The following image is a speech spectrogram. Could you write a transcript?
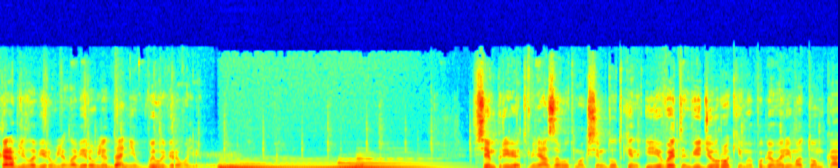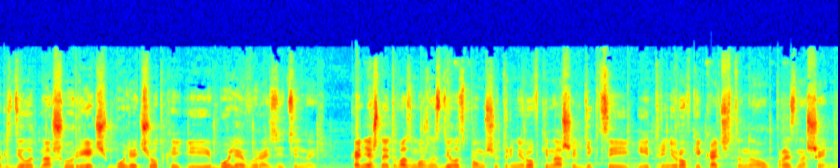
Корабли лавировали, лавировали, да не вылавировали. Всем привет, меня зовут Максим Дудкин, и в этом видеоуроке мы поговорим о том, как сделать нашу речь более четкой и более выразительной. Конечно, это возможно сделать с помощью тренировки нашей дикции и тренировки качественного произношения.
